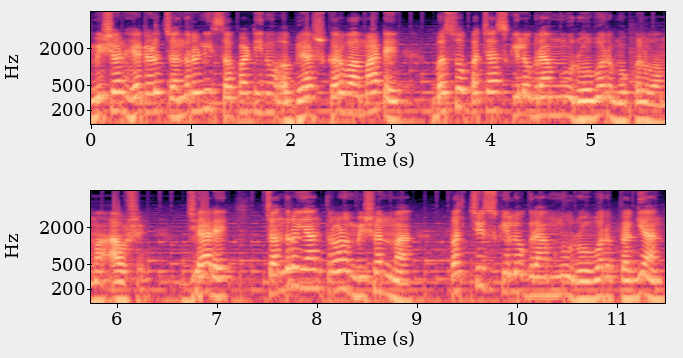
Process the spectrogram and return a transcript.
મિશન હેઠળ ચંદ્રની સપાટીનો અભ્યાસ કરવા માટે બસો પચાસ કિલોગ્રામનું રોવર મોકલવામાં આવશે. જ્યારે ચંદ્રયાન ત્રણ મિશનમાં પચીસ કિલોગ્રામનું રોવર પ્રજ્ઞાન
